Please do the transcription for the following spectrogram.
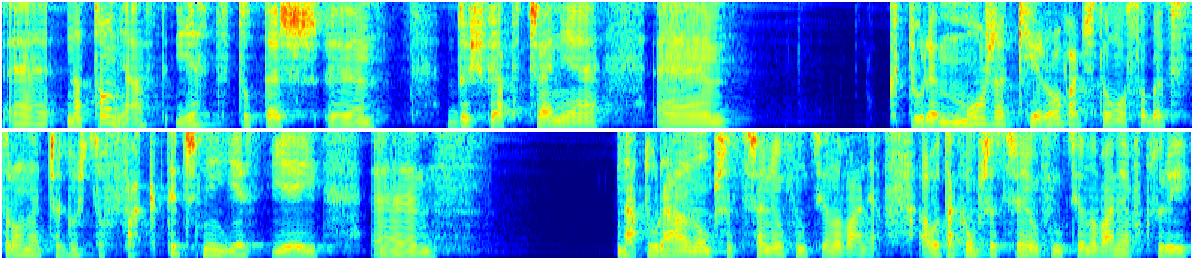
E, Natomiast jest to też e, doświadczenie, e, które może kierować tą osobę w stronę czegoś, co faktycznie jest jej naturalną przestrzenią funkcjonowania, albo taką przestrzenią funkcjonowania, w której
